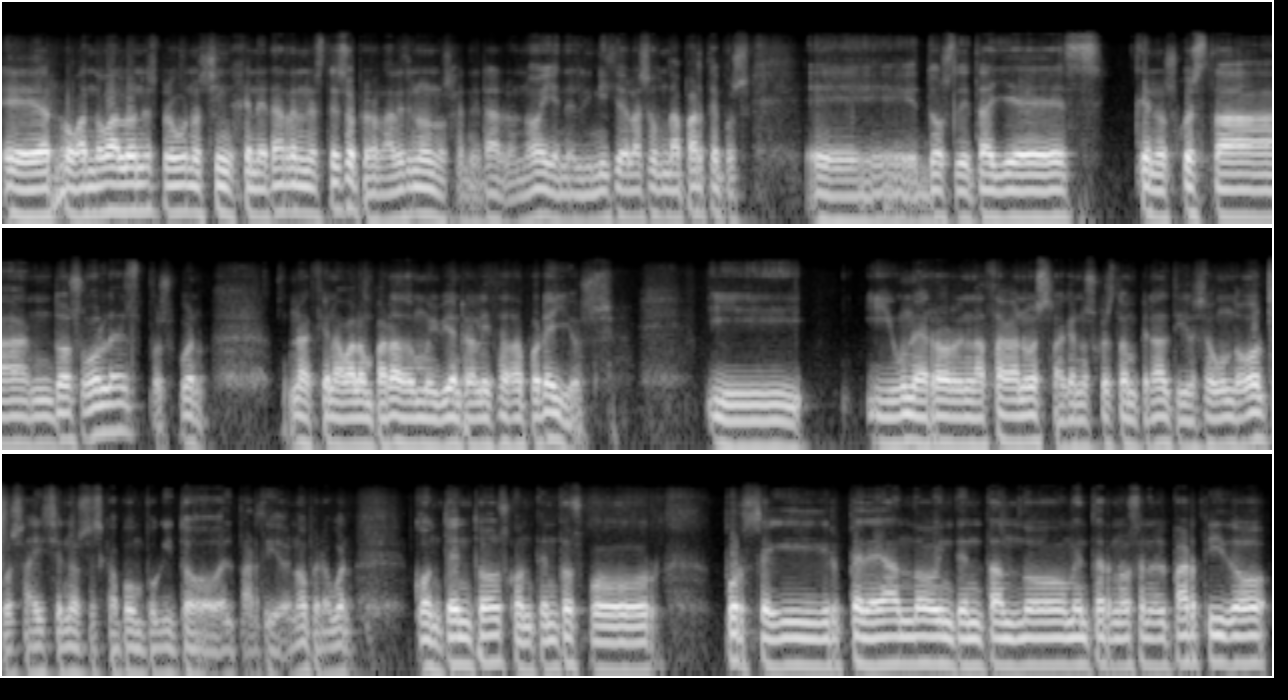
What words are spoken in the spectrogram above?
eh, robando balones, pero bueno, sin generar en exceso, pero a la vez no nos generaron, ¿no? Y en el inicio de la segunda parte, pues eh, dos detalles que nos cuestan dos goles, pues bueno, una acción a balón parado muy bien realizada por ellos y, y un error en la zaga nuestra que nos cuesta un penalti y el segundo gol, pues ahí se nos escapó un poquito el partido, ¿no? Pero bueno, contentos, contentos por, por seguir peleando, intentando meternos en el partido,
